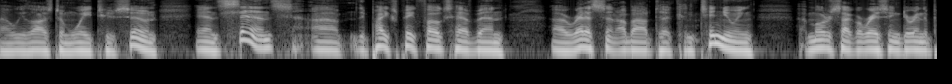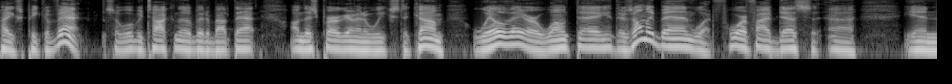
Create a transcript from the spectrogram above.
Uh, we lost him way too soon. And since uh, the Pikes Peak folks have been uh, reticent about uh, continuing uh, motorcycle racing during the Pikes Peak event. So we'll be talking a little bit about that on this program in the weeks to come. Will they or won't they? There's only been, what, four or five deaths uh, in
